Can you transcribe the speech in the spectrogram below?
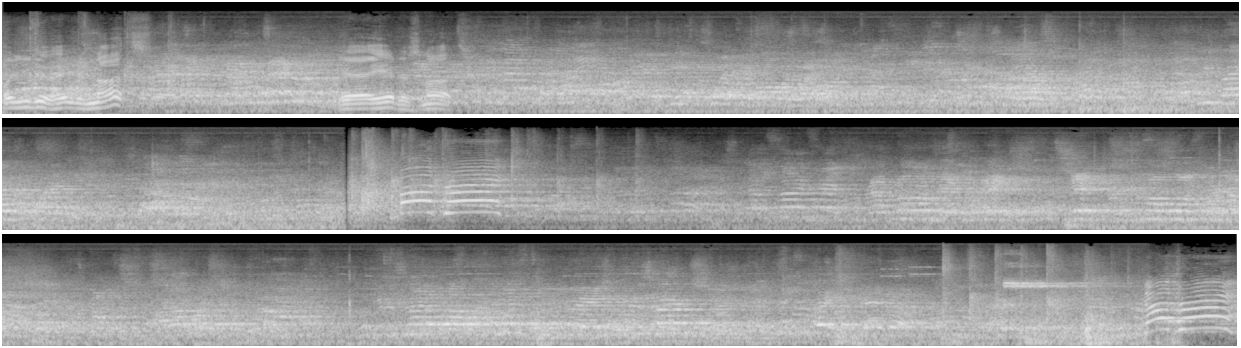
What do you do? Hit his nuts? Yeah, he hit his nuts. Come on, Drake! Go, Drake!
